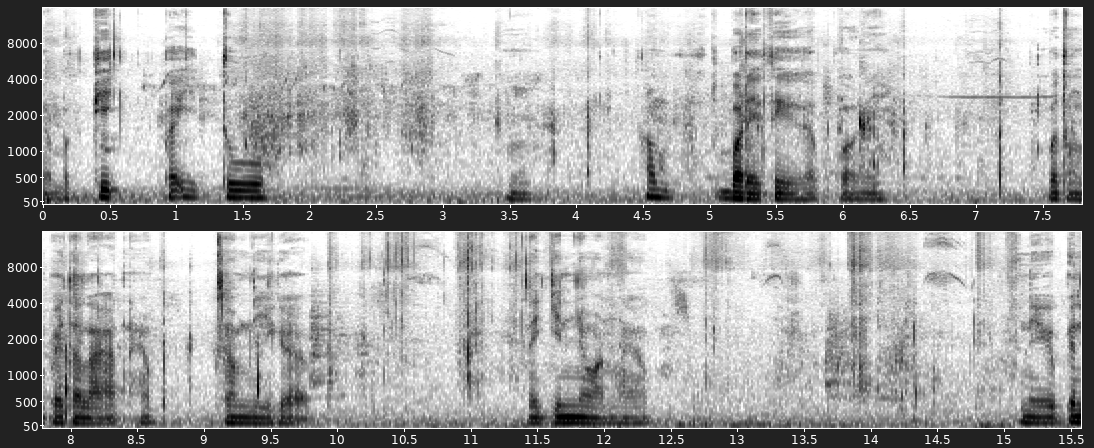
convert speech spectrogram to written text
ครับบักพริกผักอีตูอืมเฮาบ่ได้ซื้อครับพวกนี้บ่ต้องไปตลาดนะครับซ้ำนี้ก็ได้กินย้อนนะครับนี่เป็น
